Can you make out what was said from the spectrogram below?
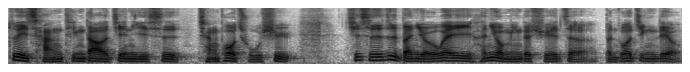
最常听到的建议是强迫储蓄。其实日本有一位很有名的学者本多静六，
